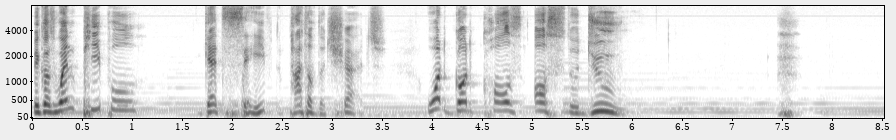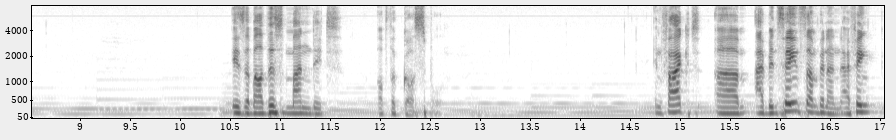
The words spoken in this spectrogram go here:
Because when people get saved, part of the church, what God calls us to do is about this mandate of the gospel. In fact, um, I've been saying something, and I think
